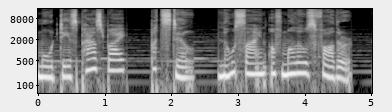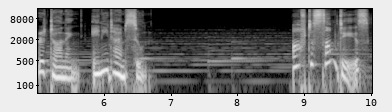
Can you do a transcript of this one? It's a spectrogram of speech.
More days passed by, but still no sign of Mallo's father returning anytime soon. After some days,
